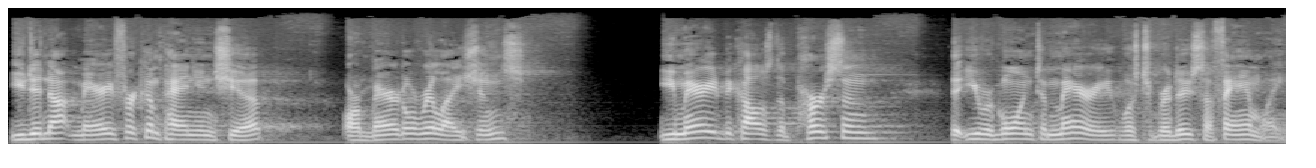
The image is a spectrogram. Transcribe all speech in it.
You did not marry for companionship or marital relations. You married because the person that you were going to marry was to produce a family.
